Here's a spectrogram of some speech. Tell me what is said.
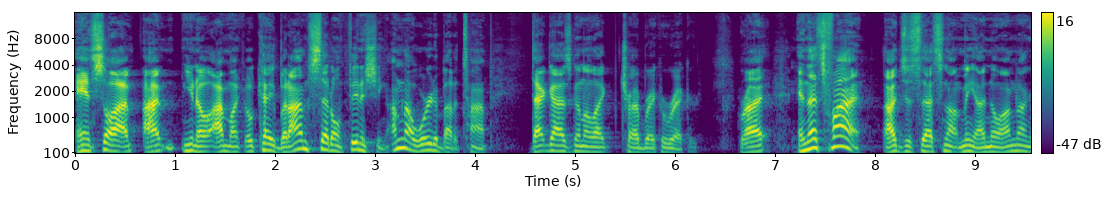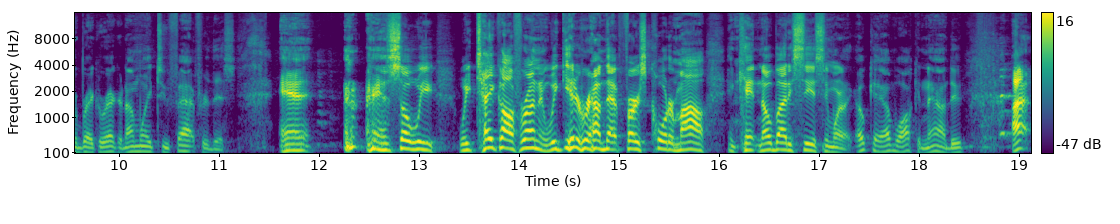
And so I, I, you know, I'm like, okay, but I'm set on finishing. I'm not worried about a time. That guy's gonna like try to break a record, right? And that's fine. I just that's not me. I know I'm not gonna break a record. I'm way too fat for this. And and so we we take off running. We get around that first quarter mile and can't nobody see us anymore. Like, okay, I'm walking now, dude. I,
